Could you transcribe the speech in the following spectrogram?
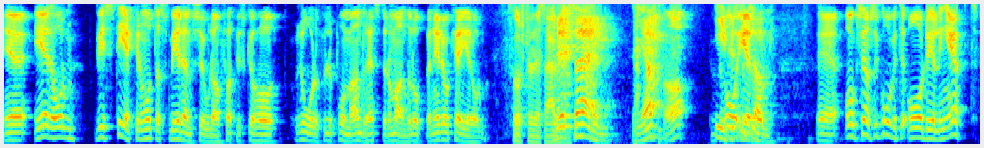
Eh, Edholm, vi steker de åtta Smedhemssolan för att vi ska ha råd att fylla på med andra hästar de andra loppen. Är det okej okay, Edholm? Första reserv. Reserv! Ja. ja. Bra Edholm. Eh, och sen så går vi till avdelning 1.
